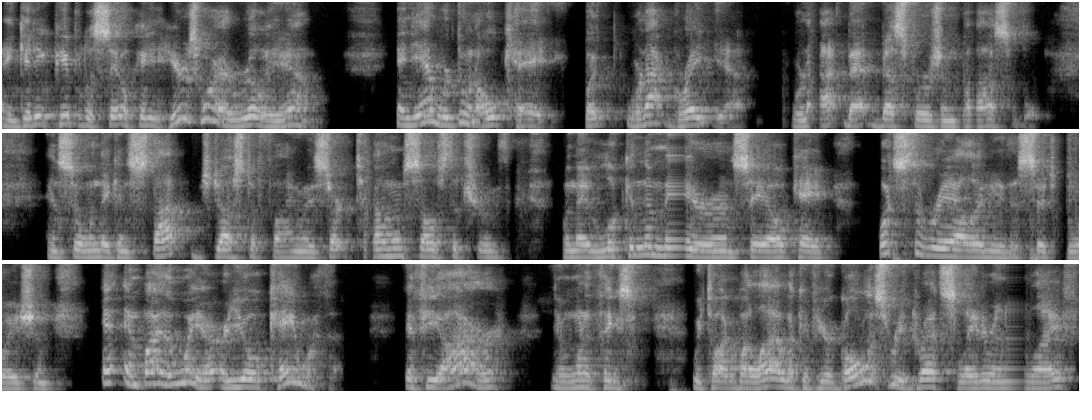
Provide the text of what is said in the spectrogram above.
and getting people to say, okay, here's where I really am. And yeah, we're doing okay, but we're not great yet. We're not that best version possible. And so when they can stop justifying, when they start telling themselves the truth, when they look in the mirror and say, okay, what's the reality of the situation? And, and by the way, are you okay with it? If you are, you know, one of the things we talk about a lot, look, if your goal is regrets later in life,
